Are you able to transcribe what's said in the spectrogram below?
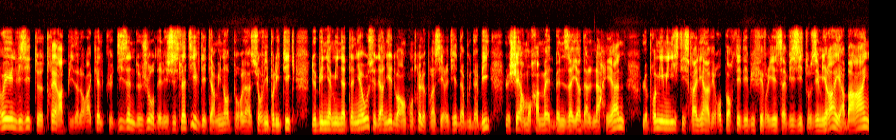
Oui, une visite très rapide. Alors, à quelques dizaines de jours des législatives déterminantes pour la survie politique de Benjamin Netanyahu, ce dernier doit rencontrer le prince héritier d'Abu Dhabi, le cher Mohamed Ben Zayed Al Nahyan. Le premier ministre israélien avait reporté début février sa visite aux Émirats et à Bahreïn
